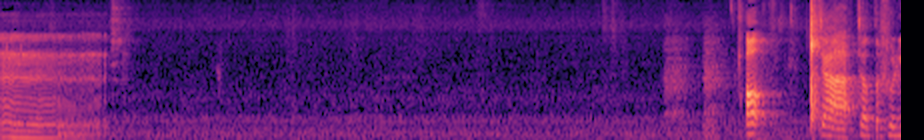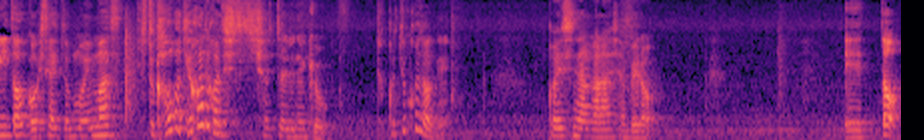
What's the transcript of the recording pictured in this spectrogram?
うん。あじゃあちょっとフリートークをしたいと思います。ちょっと顔がテカテカしちゃってるね今日。テカテカだね。これしながら喋ろう。えー、っと。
